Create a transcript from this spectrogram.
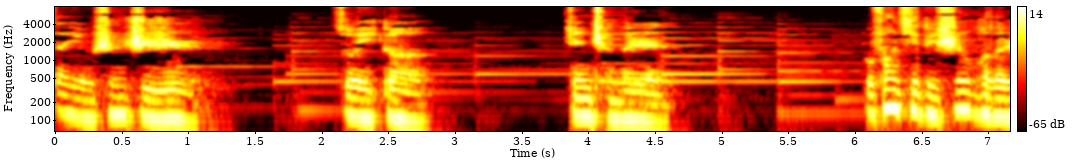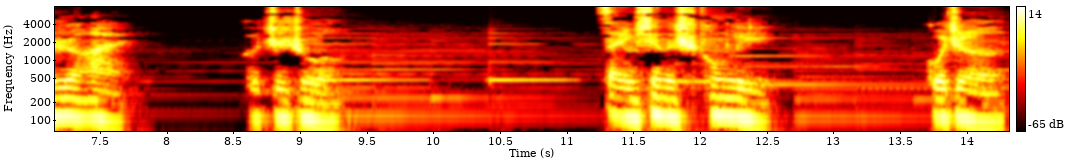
在有生之日做一个真诚的人。不放弃对生活的热爱和执着。在有限的时空里过着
